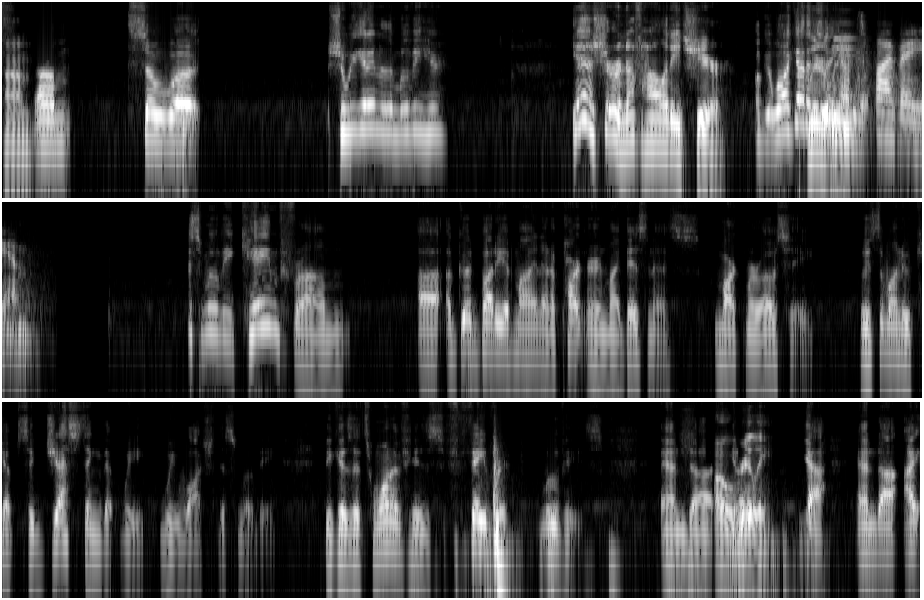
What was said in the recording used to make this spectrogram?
Um Um. So uh, should we get into the movie here? yeah, sure, enough holiday cheer. Okay. Well, I got to Clearly- say, it's 5 a.m. this movie came from uh, a good buddy of mine and a partner in my business, Mark Morosi, who's the one who kept suggesting that we we watch this movie because it's one of his favorite movies. And uh, Oh, you know, really? yeah. And uh, I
